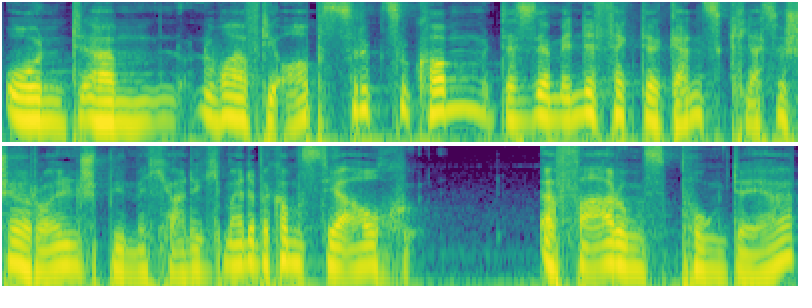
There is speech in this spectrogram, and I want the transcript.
Und ähm, nochmal auf die Orbs zurückzukommen, das ist im Endeffekt eine ganz klassische Rollenspielmechanik. Ich meine, da bekommst du ja auch Erfahrungspunkte, ja.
